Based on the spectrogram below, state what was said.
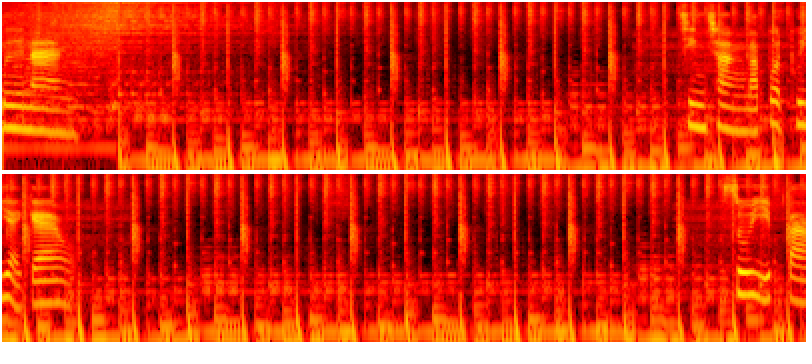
มือนาง ชิงชังรับบทผู้ใหญ่แก้ว สู้ยิบตา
